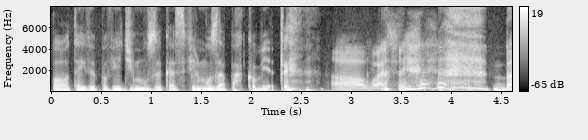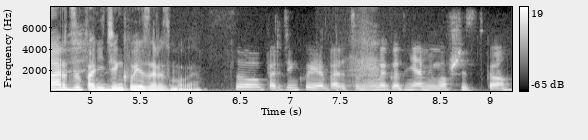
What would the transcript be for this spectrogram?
po tej wypowiedzi muzykę z filmu Zapach kobiety. O, właśnie. bardzo Pani dziękuję za rozmowę. Super, dziękuję bardzo. Miłego dnia mimo wszystko.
